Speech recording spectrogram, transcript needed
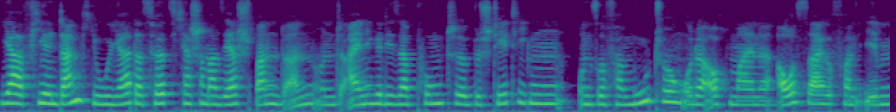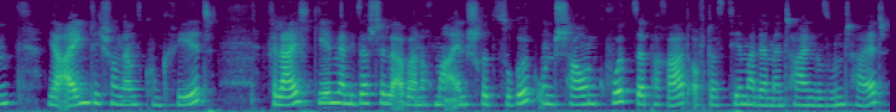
Ja, vielen Dank, Julia. Das hört sich ja schon mal sehr spannend an und einige dieser Punkte bestätigen unsere Vermutung oder auch meine Aussage von eben ja eigentlich schon ganz konkret. Vielleicht gehen wir an dieser Stelle aber noch mal einen Schritt zurück und schauen kurz separat auf das Thema der mentalen Gesundheit.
